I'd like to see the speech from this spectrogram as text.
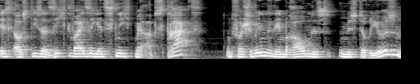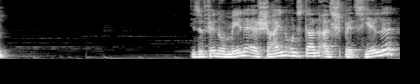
ist aus dieser Sichtweise jetzt nicht mehr abstrakt und verschwindet im Raum des Mysteriösen. Diese Phänomene erscheinen uns dann als spezielle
